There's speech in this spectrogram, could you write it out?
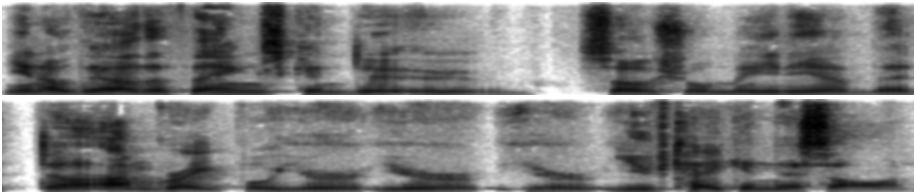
you know the other things can do social media, but uh, I'm grateful you're you're you're you've taken this on.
